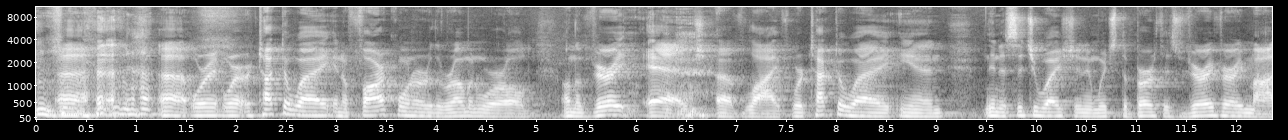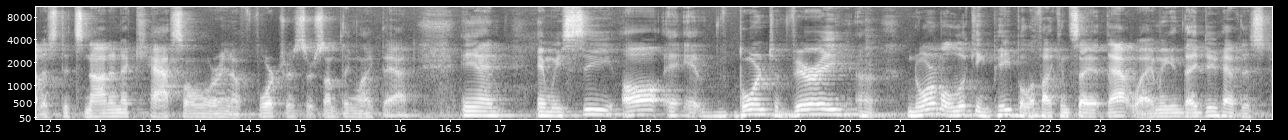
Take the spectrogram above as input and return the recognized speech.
uh, uh, we're, we're tucked away in a far corner of the Roman world on the very edge of life. We're tucked away in in a situation in which the birth is very, very modest. It's not in a castle or in a fortress or something like that. And, and we see all uh, born to very uh, normal looking people, if I can say it that way. I mean, they do have this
